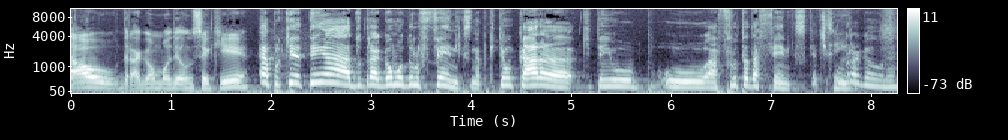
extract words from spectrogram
tal, dragão modelo não sei o quê. É, porque tem a do dragão modelo Fênix, né? Porque tem um cara que tem o, o- a fruta da Fênix, que é tipo Sim. um dragão, né?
